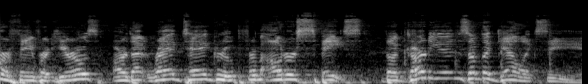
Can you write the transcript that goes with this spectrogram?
Our favorite heroes are that ragtag group from outer space, the Guardians of the Galaxy.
